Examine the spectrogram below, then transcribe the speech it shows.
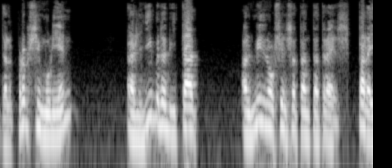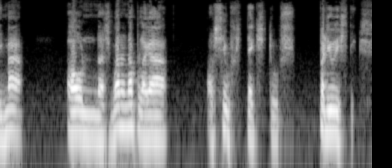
del Pròxim Orient el llibre editat el 1973 per Aimà, on es van aplegar els seus textos periodístics.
